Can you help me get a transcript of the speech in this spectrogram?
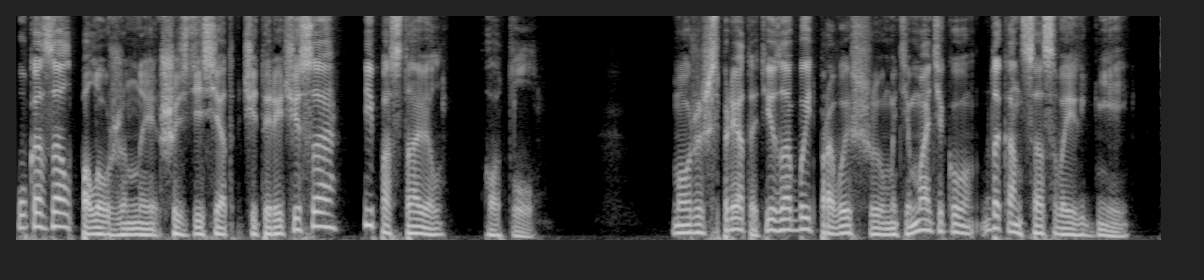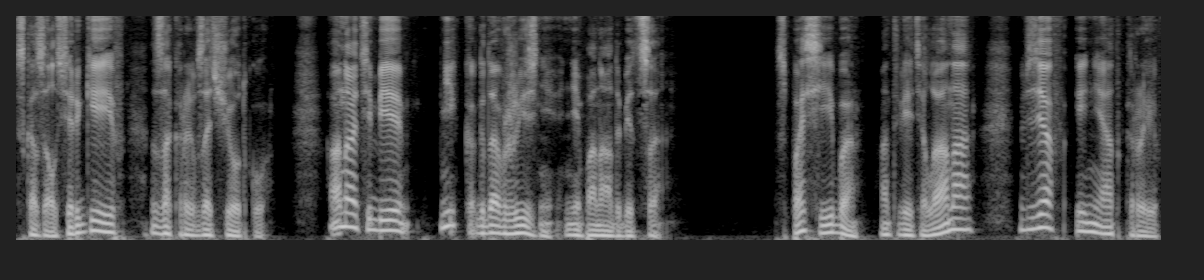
указал положенные 64 часа и поставил отл. «Можешь спрятать и забыть про высшую математику до конца своих дней», — сказал Сергеев, закрыв зачетку. «Она тебе никогда в жизни не понадобится». «Спасибо», — ответила она, взяв и не открыв.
